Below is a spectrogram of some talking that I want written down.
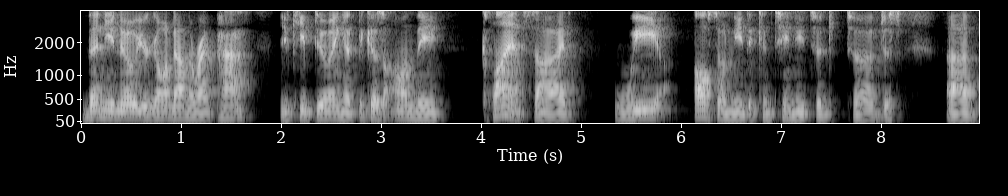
Then you know you're going down the right path. You keep doing it because on the client side we also need to continue to, to just uh,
